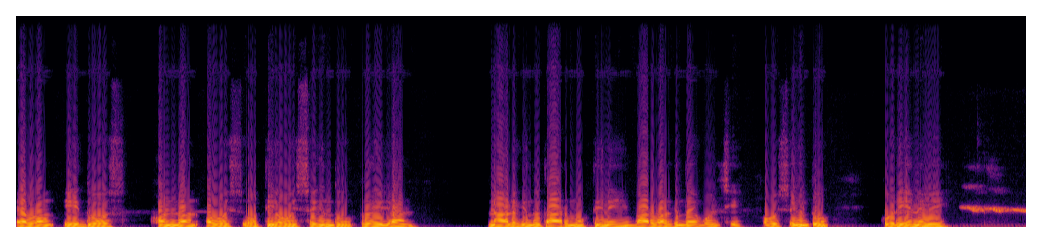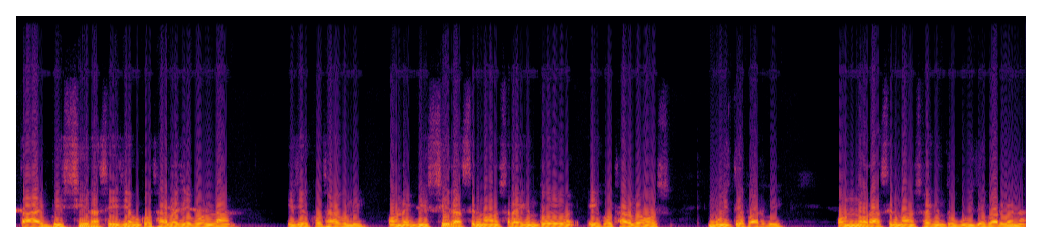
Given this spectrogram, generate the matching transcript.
এবং এই দোষ খণ্ডন অবশ্য, অতি অবশ্যই কিন্তু প্রয়োজন। না হলে কিন্তু তার মুক্তি নেই। বারবার কিন্তু আমি বলছি অবশ্যই কিন্তু করিয়ে নেবে। তাই বৃশ্চিক রাশি যে আমি কথাগুলো যে বললাম, এই যে কথাগুলি, অনেক বৃশ্চিক রাশির মানুষরা কিন্তু এই কথাগুলো বুঝতে পারবে। অন্য রাশির মানুষরা কিন্তু বুঝতে পারবে না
